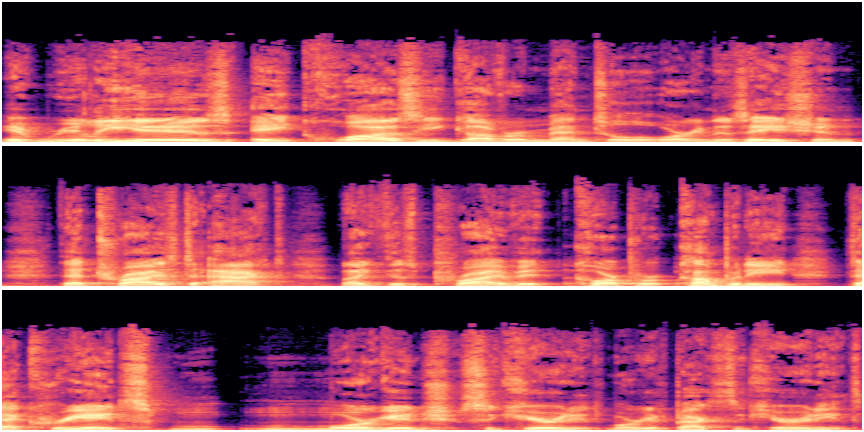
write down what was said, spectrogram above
It really is a quasi governmental organization that tries to act like this private corporate company that creates mortgage securities, mortgage backed securities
